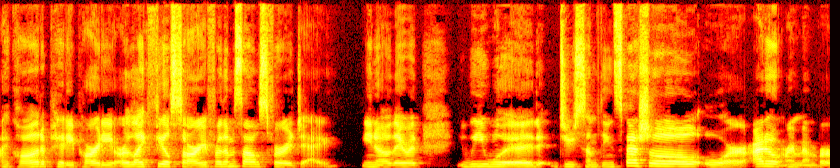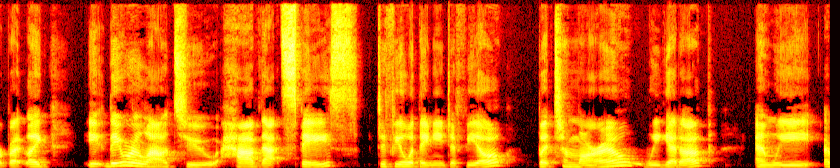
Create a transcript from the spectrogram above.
I call it a pity party or like feel sorry for themselves for a day. You know, they would, we would do something special or I don't remember, but like it, they were allowed to have that space to feel what they need to feel but tomorrow we get up and we uh,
